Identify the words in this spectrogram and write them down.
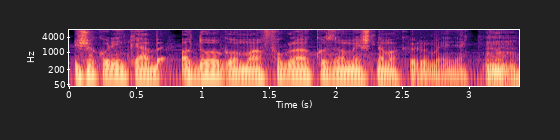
és akkor inkább a dolgommal foglalkozom, és nem a körülményekkel. Uh-huh.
